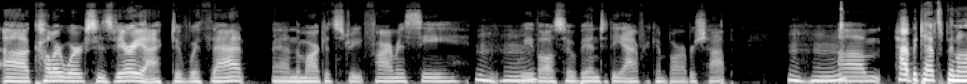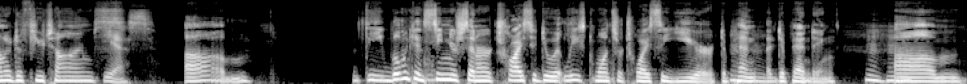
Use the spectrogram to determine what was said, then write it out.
Uh, Colorworks is very active with that, and the Market Street Pharmacy. Mm-hmm. We've also been to the African Barber Shop. Um, Habitat's been on it a few times. yes. Um, the Wilmington Senior Center tries to do at least once or twice a year, depend uh, depending. Um,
